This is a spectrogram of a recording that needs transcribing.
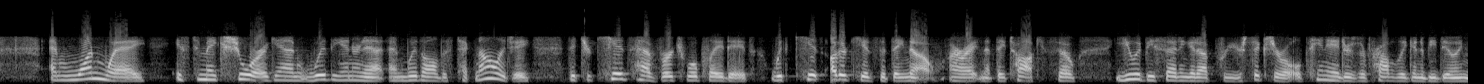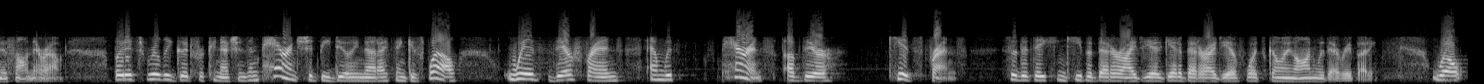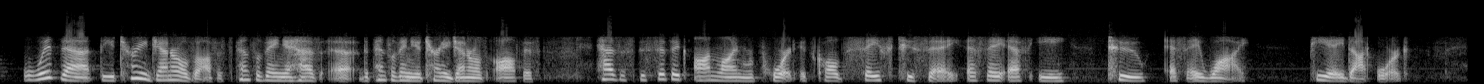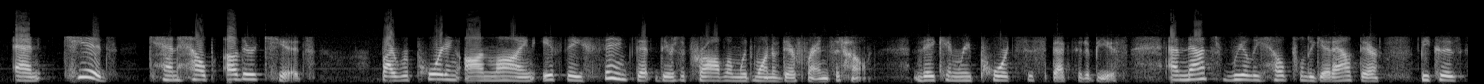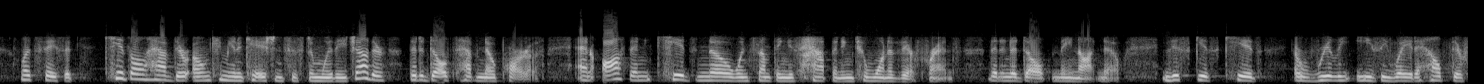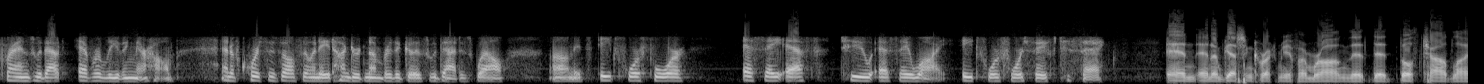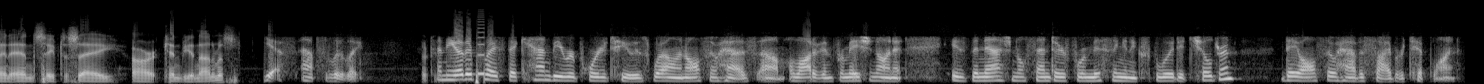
And one way is to make sure, again, with the internet and with all this technology, that your kids have virtual play dates with kids, other kids that they know, all right, and that they talk. So you would be setting it up for your six-year-old. Teenagers are probably going to be doing this on their own. But it's really good for connections, and parents should be doing that, I think, as well, with their friends and with parents of their kids' friends so that they can keep a better idea, get a better idea of what's going on with everybody. Well, with that, the Attorney General's office, Pennsylvania has uh, the Pennsylvania Attorney General's office has a specific online report. It's called Safe to Say, S A F E 2 S A Y, P A dot org. And kids can help other kids by reporting online if they think that there's a problem with one of their friends at home. They can report suspected abuse. And that's really helpful to get out there because let's face it, kids all have their own communication system with each other that adults have no part of. And often kids know when something is happening to one of their friends that an adult may not know. This gives kids a really easy way to help their friends without ever leaving their home. And of course, there's also an 800 number that goes with that as well. Um, it's 844 SAF 2 SAY, 844 Safe to Say. And and I'm guessing, correct me if I'm wrong, that, that both Childline and Safe to Say are can be anonymous. Yes, absolutely. Okay. And the other place that can be reported to as well, and also has um, a lot of information on it, is the National Center for Missing and Exploited Children. they also have a cyber tip line.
